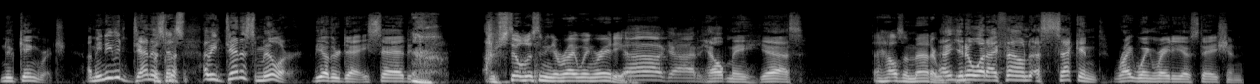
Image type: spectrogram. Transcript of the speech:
Newt Gingrich. I mean, even Dennis. I mean, Dennis Miller the other day said, You're still listening to right wing radio. "Oh God, help me!" Yes. the hell's the matter with Uh, you know what? I found a second right wing radio station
